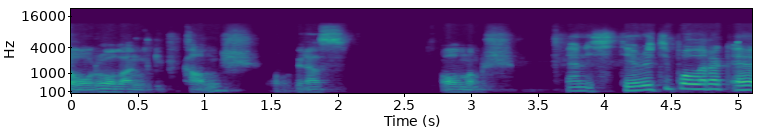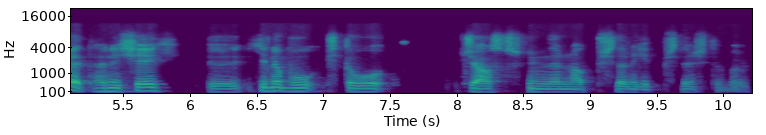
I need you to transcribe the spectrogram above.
doğru olan gibi kalmış. O biraz olmamış. Yani stereotip olarak evet hani şey e, yine bu işte o casus filmlerin 60'ların 70'lerin işte böyle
